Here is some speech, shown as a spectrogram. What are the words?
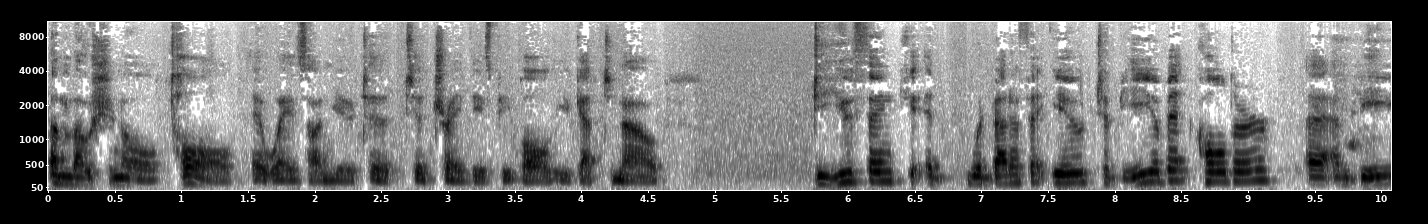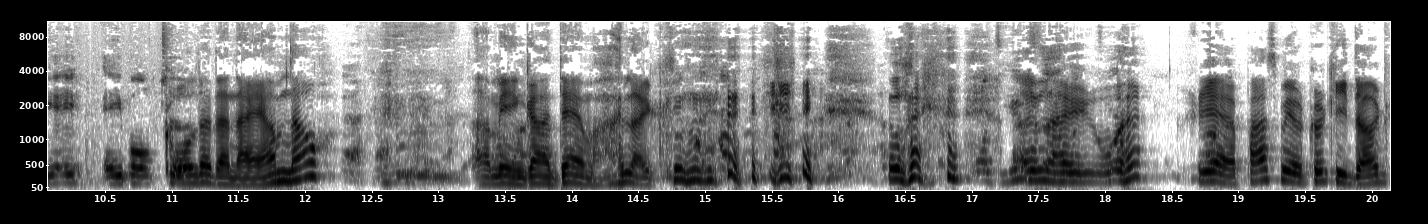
emotional toll it weighs on you to to trade these people you get to know. Do you think it would benefit you to be a bit colder uh, and be a- able to Colder than I am now. I mean, goddamn, I like, I'm like, what? Yeah, pass me a cookie, Doug.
